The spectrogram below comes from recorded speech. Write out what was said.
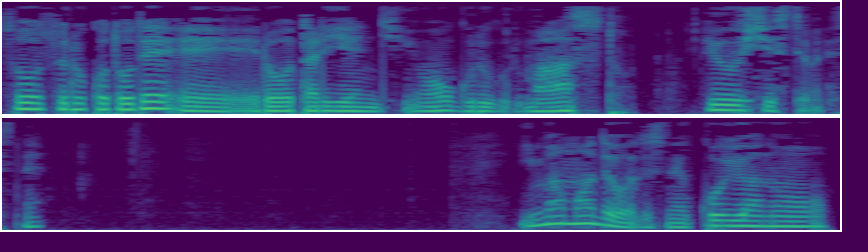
そうすることで、え、ロータリーエンジンをぐるぐる回すというシステムですね。今まではですね、こういうあの、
